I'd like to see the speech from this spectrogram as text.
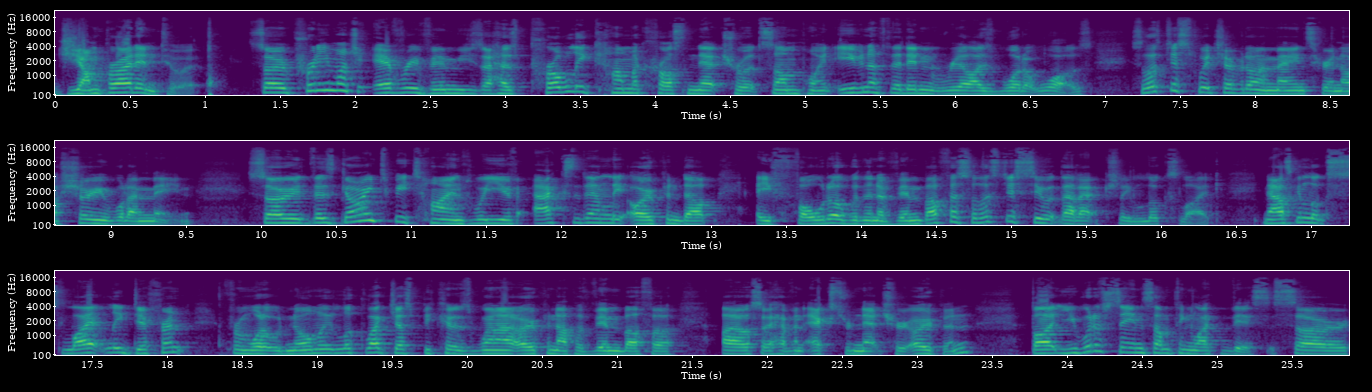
jump right into it. So pretty much every Vim user has probably come across Netrw at some point, even if they didn't realize what it was. So let's just switch over to my main screen, and I'll show you what I mean. So there's going to be times where you've accidentally opened up a folder within a Vim buffer, so let's just see what that actually looks like. Now it's going to look slightly different from what it would normally look like, just because when I open up a Vim buffer, I also have an extra Netrw open, but you would have seen something like this. So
